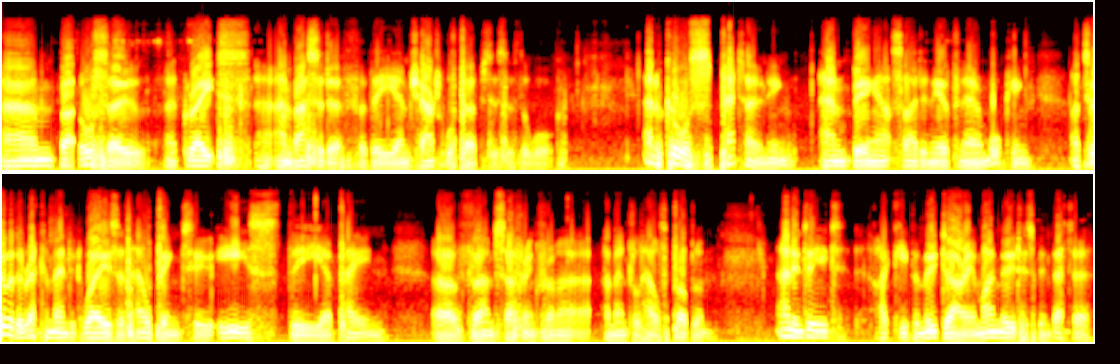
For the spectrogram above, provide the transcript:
um, but also a great uh, ambassador for the um, charitable purposes of the walk. And of course, pet owning and being outside in the open air and walking are two of the recommended ways of helping to ease the uh, pain of um, suffering from a, a, mental health problem. And indeed, I keep a mood diary, and my mood has been better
